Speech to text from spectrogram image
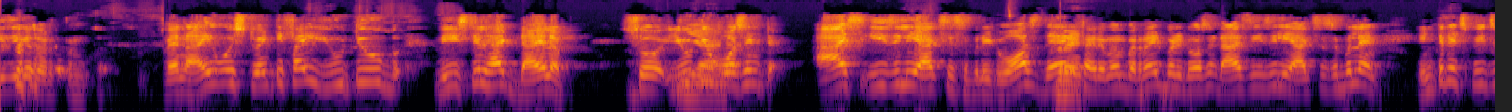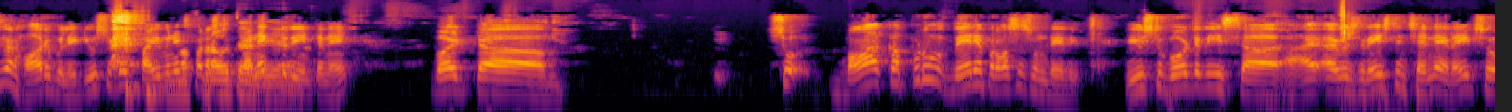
ఈజీగా దొరుకుతుంది. When I was twenty five YouTube we still had dial up so YouTube. Wasn't as easily accessible. It was there if Right. I remember right, but it wasn't as easily accessible and internet speeds were horrible. It used to take five minutes for us to Router, connect to yeah. the internet. But um, సో మాకప్పుడు వేరే ప్రాసెస్ ఉండేది యూస్ టు గో టు దీస్ ఐ వాజ్ రేస్డ్ ఇన్ చెన్నై రైట్ సో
